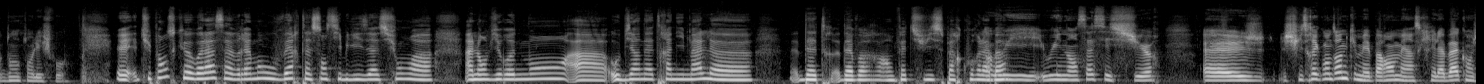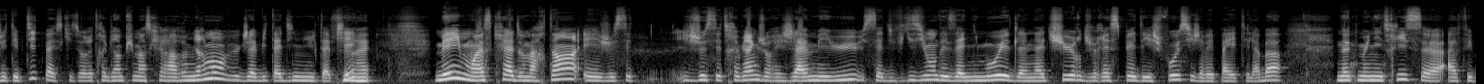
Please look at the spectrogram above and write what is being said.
dont ont les chevaux. Et tu penses que voilà, ça a vraiment ouvert ta sensibilisation à, à l'environnement, au bien-être animal, euh, d'être, d'avoir en fait suivi ce parcours là-bas? Oui, oui, non, ça c'est sûr. Euh, je, je suis très contente que mes parents m'aient inscrit là-bas quand j'étais petite parce qu'ils auraient très bien pu m'inscrire à Remiremont vu que j'habite à 10 minutes à pied. Mais ils m'ont inscrit à Domartin et je sais, je sais très bien que j'aurais jamais eu cette vision des animaux et de la nature, du respect des chevaux si j'avais pas été là-bas. Notre monitrice euh, a fait,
